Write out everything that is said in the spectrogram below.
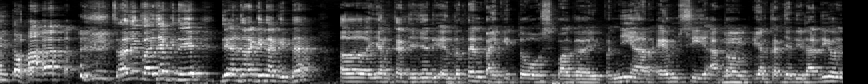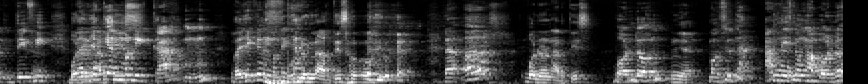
Itu. Soalnya banyak gitu ya di antara kita kita eh, yang kerjanya di entertain baik itu sebagai penyiar, MC atau yang kerja di radio, di TV, Bodon banyak yang artis. menikah, mm, banyak yang menikah. Bondon artis. Nah, eh, Bondon artis. bondon. Iya. Maksudnya artis nu nggak bondon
